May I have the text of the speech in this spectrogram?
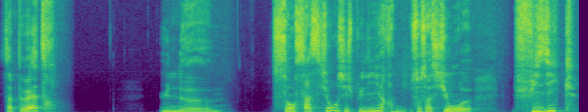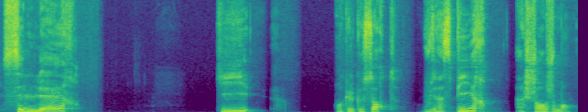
Ça peut être une euh, sensation, si je puis dire, une sensation physique, cellulaire, qui, en quelque sorte, vous inspire un changement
